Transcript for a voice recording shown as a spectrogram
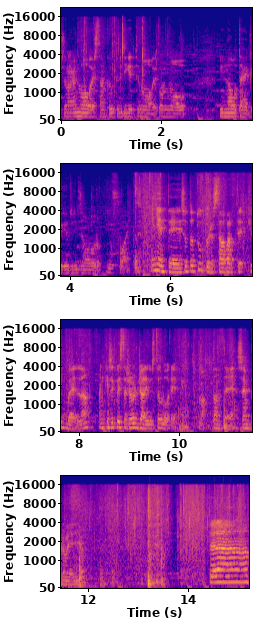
C'è una nuova e stanno anche tutte le etichette nuove con il nuovo, il nuovo tag che utilizzano loro di off-white. E niente, soprattutto c'è sta la parte più bella, anche se questa ce l'ho già di questo colore, ma tant'è, sempre meglio Ta-da!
